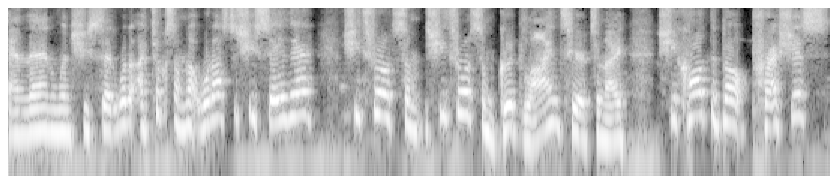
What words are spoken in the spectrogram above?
and then when she said, "What?" I took some. What else did she say there? She threw out some. She threw out some good lines here tonight. She called the belt precious.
